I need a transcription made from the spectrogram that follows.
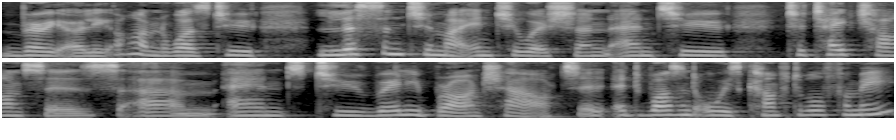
very early on was to listen to my intuition and to to take chances um, and to really branch out. It, it, wasn't always comfortable for me,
